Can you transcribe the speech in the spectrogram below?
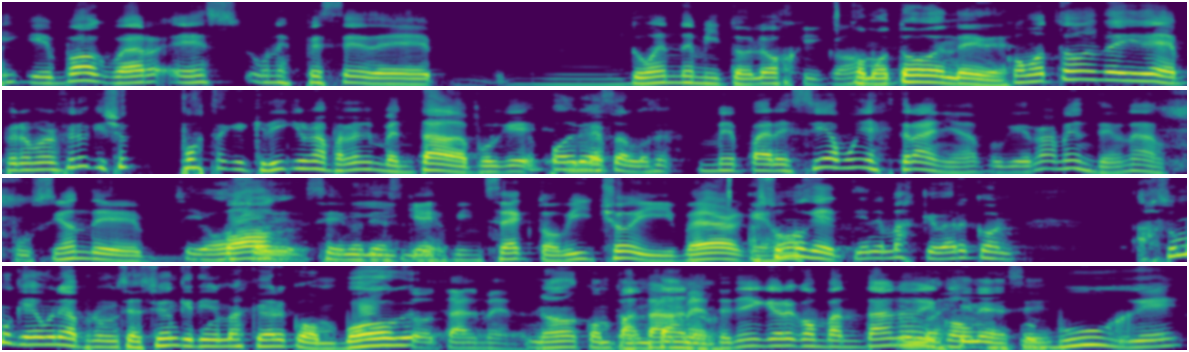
y que Bugbear es una especie de duende mitológico. Como todo en D&D. Como todo en D&D, pero me refiero a que yo posta que creí que era una palabra inventada porque Podría me, hacerlo, sí. me parecía muy extraña porque realmente una fusión de Sí, bug sí, no y tiene que es insecto, bicho y bear que Asumo que tiene más que ver con. Asumo que es una pronunciación que tiene más que ver con bog, totalmente. no con pantano. Totalmente. Tiene que ver con pantano Me y con sí. bugue,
